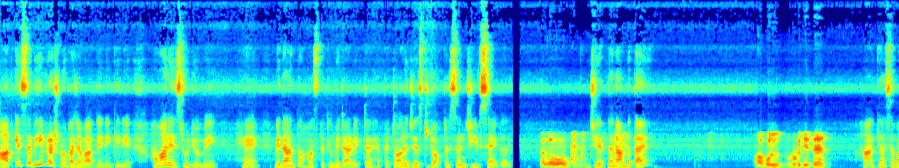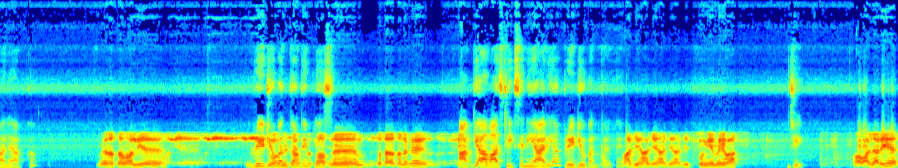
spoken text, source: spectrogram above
आपके सभी प्रश्नों का जवाब देने के लिए हमारे स्टूडियो में हैं मेदांता हॉस्पिटल में director hepatologist doctor Sanjeev Saigal hello. जी अपना नाम बताएँ। अबुल रुड़की से। हाँ क्या सवाल है आपका? मेरा सवाल ये है। रेडियो बंद कर दें साहब ने बताया था ना कि आपकी आवाज़ ठीक से नहीं आ रही आप रेडियो बंद कर दें। हाँ जी हाँ जी हाँ जी हाँ जी सुनिए मेरी बात। जी। आवाज़ आ रही हाँ?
